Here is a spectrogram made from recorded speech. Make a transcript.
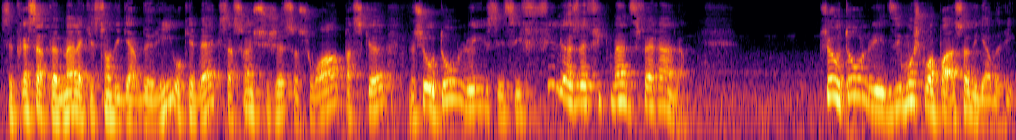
c'est très certainement la question des garderies au Québec. Ça sera un sujet ce soir parce que M. Autour, lui, c'est philosophiquement différent. M. Autour, lui, dit Moi, je ne vois pas ça des garderies.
